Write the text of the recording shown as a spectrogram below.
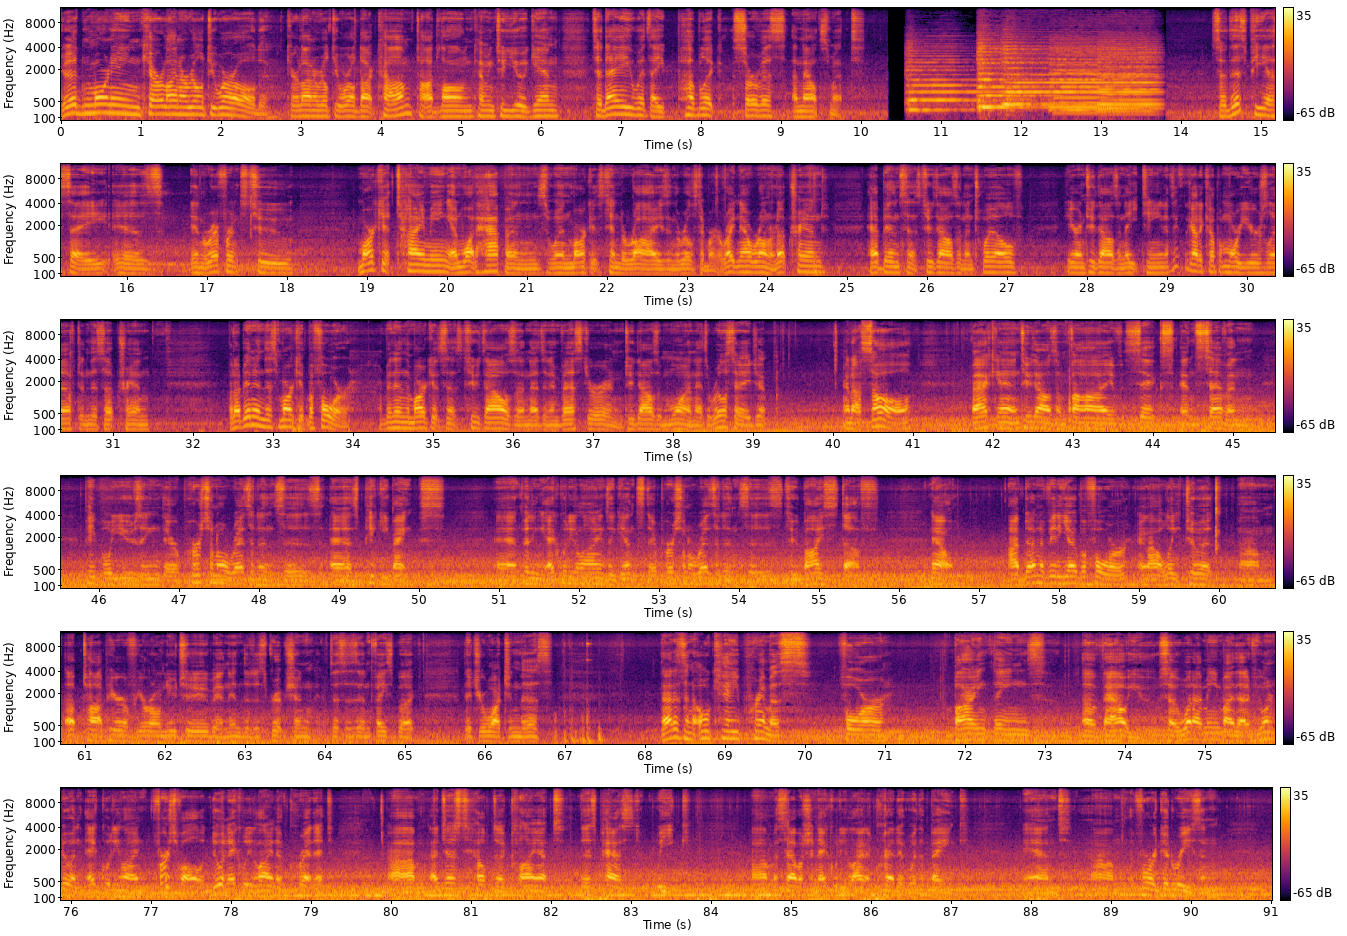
Good morning, Carolina Realty World. CarolinaRealtyWorld.com. Todd Long coming to you again today with a public service announcement. So, this PSA is in reference to market timing and what happens when markets tend to rise in the real estate market. Right now, we're on an uptrend, have been since 2012 here in 2018. I think we got a couple more years left in this uptrend. But I've been in this market before. I've been in the market since 2000 as an investor and 2001 as a real estate agent. And I saw back in 2005, 6, and 7 people using their personal residences as piggy banks and putting equity lines against their personal residences to buy stuff. Now, I've done a video before, and I'll link to it um, up top here if you're on YouTube and in the description if this is in Facebook that you're watching this. That is an okay premise for buying things of value. So what I mean by that, if you want to do an equity line, first of all, do an equity line of credit. Um, I just helped a client this past week um, establish an equity line of credit with a bank, and um, for a good reason.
